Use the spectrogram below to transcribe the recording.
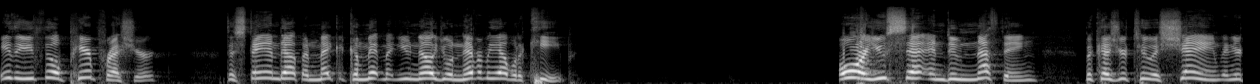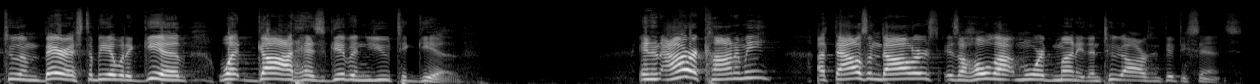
Either you feel peer pressure to stand up and make a commitment you know you'll never be able to keep or you sit and do nothing because you're too ashamed and you're too embarrassed to be able to give what God has given you to give. And in our economy, $1,000 is a whole lot more money than $2.50.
